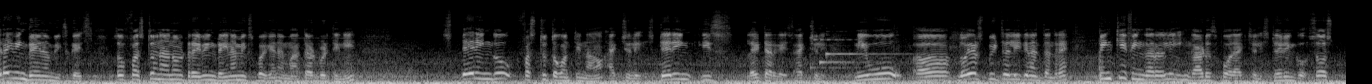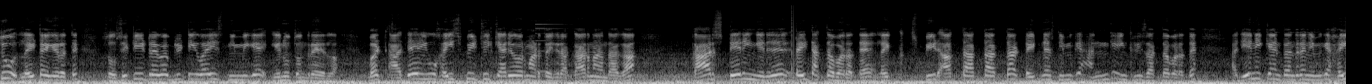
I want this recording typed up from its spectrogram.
driving dynamics guys so first ನಾನು ಡ್ರೈವಿಂಗ್ ಡೈನಾಮಿಕ್ಸ್ ಬಗ್ಗೆನೇ ಮಾತಾಡ್ಬಿಡ್ತೀನಿ. ಸ್ಟೇರಿಂಗು ಫಸ್ಟು ತೊಗೊತೀನಿ ನಾನು actually steering is lighter guys actually ನೀವು ಲೋಯರ್ ಸ್ಪೀಡ್ಸಲ್ಲಿ ಇದ್ದೀನಿ ಅಂತಂದರೆ ಪಿಂಕಿ ಫಿಂಗರಲ್ಲಿ ಹಿಂಗೆ ಆಡಿಸ್ಬೋದು ಆ್ಯಕ್ಚುಲಿ ಸ್ಟೇರಿಂಗು ಸೊ ಅಷ್ಟು ಲೈಟಾಗಿರುತ್ತೆ ಸೊ ಸಿಟಿ ಡ್ರೈವಬಿಲಿಟಿ ವೈಸ್ ನಿಮಗೆ ಏನೂ ತೊಂದರೆ ಇಲ್ಲ. ಬಟ್ ಅದೇ ನೀವು ಹೈ ಸ್ಪೀಡ್ಸಿ ಕ್ಯಾರಿ ಓವರ್ ಮಾಡ್ತಾ ಇದ್ದೀರಾ ಕಾರ್ನ ಅಂದಾಗ ಕಾರ್ ಸ್ಟೇರಿಂಗ್ ಏನಿದೆ ಟೈಟ್ ಆಗ್ತಾ ಬರುತ್ತೆ. ಲೈಕ್ ಸ್ಪೀಡ್ ಆಗ್ತಾ ಆಗ್ತಾ ಆಗ್ತಾ ಟೈಟ್ನೆಸ್ ನಿಮಗೆ ಹಾಗೆ ಇನ್ಕ್ರೀಸ್ ಆಗ್ತಾ ಬರುತ್ತೆ. ಅದೇನಕ್ಕೆ ಅಂತಂದರೆ ನಿಮಗೆ ಹೈ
